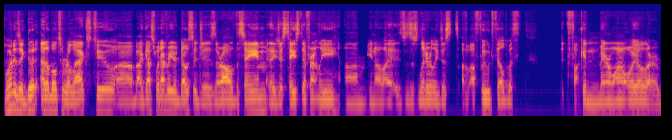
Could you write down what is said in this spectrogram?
What is a good edible to relax to? Uh, I guess whatever your dosage is, they're all the same. They just taste differently. Um, you know, it's just literally just a, a food filled with fucking marijuana oil or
